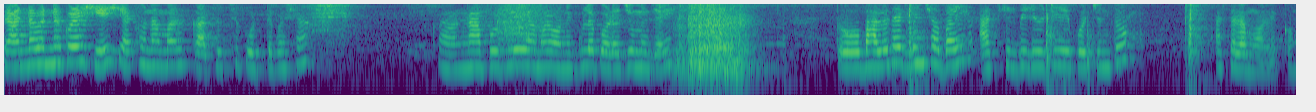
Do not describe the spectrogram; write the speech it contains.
রান্না বান্না করা শেষ, এখন আমার কাজ হচ্ছে পড়তে বসা। কারণ না পড়লে আমার অনেকগুলো পড়া জমে যায়। তো ভালো থাকবেন সবাই, আজকের ভিডিওটি এই পর্যন্ত। আসসালামু আলাইকুম।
